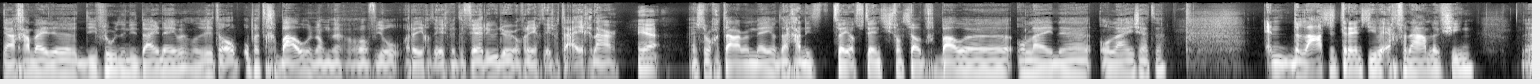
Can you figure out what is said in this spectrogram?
Ja, gaan wij de, die vloer er niet bij nemen. Want we zitten op, op het gebouw. En dan zeggen we gewoon van, joh, regel het eerst met de verhuurder of regel het eerst met de eigenaar. Ja. En zorg het daar mee. Want wij gaan niet twee advertenties van hetzelfde gebouw online, online zetten. En de laatste trends die we echt voornamelijk zien uh,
